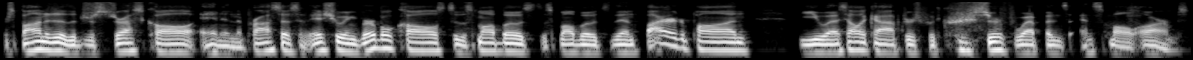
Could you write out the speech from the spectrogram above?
responded to the distress call, and in the process of issuing verbal calls to the small boats, the small boats then fired upon the U.S. helicopters with crew-served weapons and small arms.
